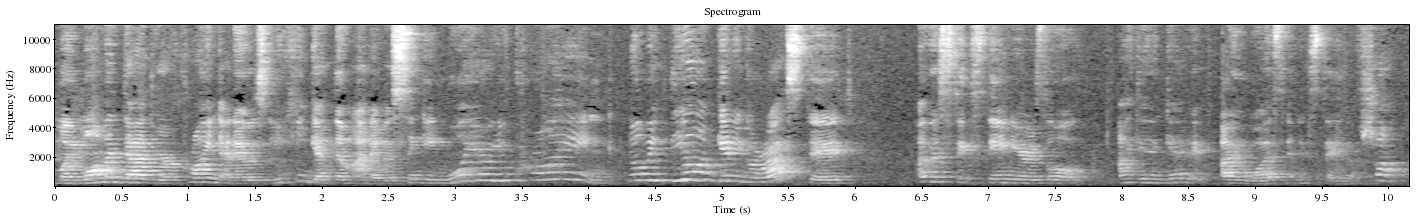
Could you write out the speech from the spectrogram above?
My mom and dad were crying and I was looking at them and I was thinking, why are you crying? No big deal, I'm getting arrested. I was 16 years old. I didn't get it. I was in a state of shock.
